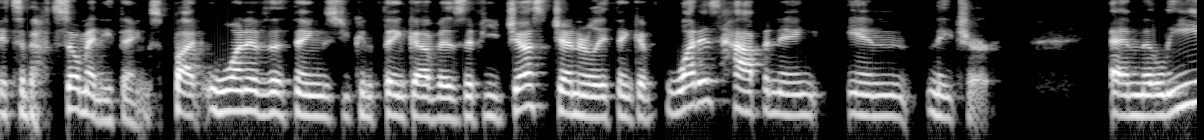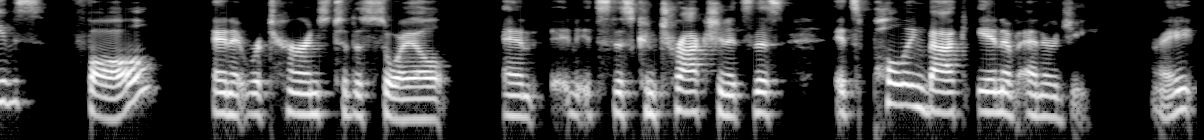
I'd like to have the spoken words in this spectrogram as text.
it's about so many things but one of the things you can think of is if you just generally think of what is happening in nature. And the leaves fall and it returns to the soil and it's this contraction it's this it's pulling back in of energy right?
